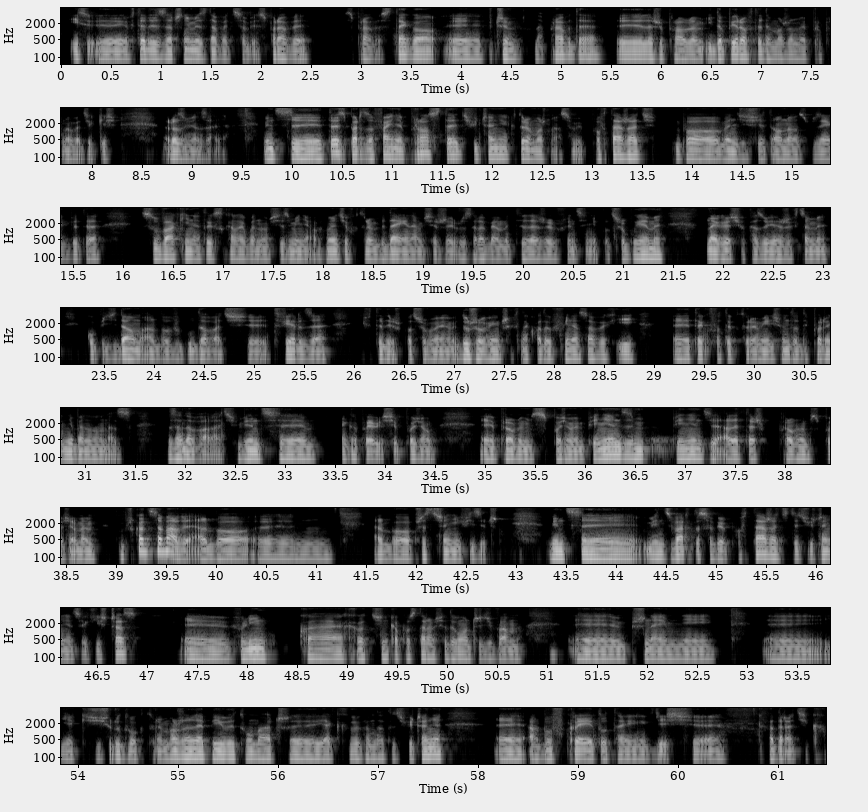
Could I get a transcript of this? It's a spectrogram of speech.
I y, wtedy zaczniemy zdawać sobie sprawy, sprawę z tego, y, w czym naprawdę y, leży problem, i dopiero wtedy możemy proponować jakieś rozwiązania. Więc to jest bardzo fajne, proste ćwiczenie, które można sobie powtarzać, bo będzie się ono, jakby te suwaki na tych skalach będą się zmieniały. W momencie, w którym wydaje nam się, że już zarabiamy tyle, że już więcej nie potrzebujemy, nagle się okazuje, że chcemy kupić dom albo wybudować twierdzę i wtedy już potrzebujemy dużo większych nakładów finansowych i Y, te kwoty, które mieliśmy do tej pory, nie będą nas zadowalać. Więc nagle pojawi się poziom, y, problem z poziomem pieniędzy, pieniędzy, ale też problem z poziomem na przykład zabawy albo, albo przestrzeni fizycznej. Więc, więc warto sobie powtarzać te ćwiczenia co jakiś czas. W linkach odcinka postaram się dołączyć Wam przynajmniej jakieś źródło, które może lepiej wytłumaczy, jak wygląda to ćwiczenie. E, albo wkleję tutaj gdzieś e, kwadracik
